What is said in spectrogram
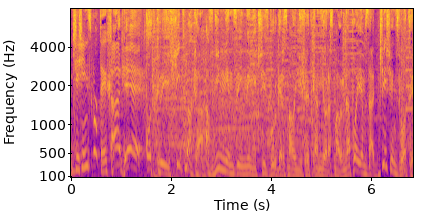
10 zł. Tak jest! Odkryj Hit Maka, a w nim m.in. cheeseburger z małymi frytkami oraz małym napojem za 10 zł.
